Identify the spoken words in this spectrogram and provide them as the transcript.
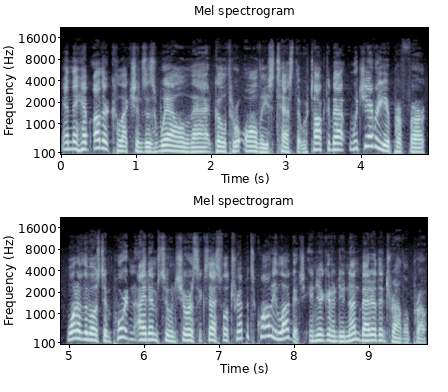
and they have other collections as well that go through all these tests that we've talked about. Whichever you prefer, one of the most important items to ensure a successful trip, it's quality luggage, and you're going to do none better than Travel Pro.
